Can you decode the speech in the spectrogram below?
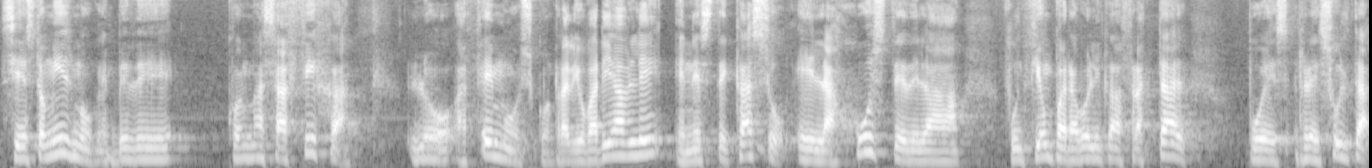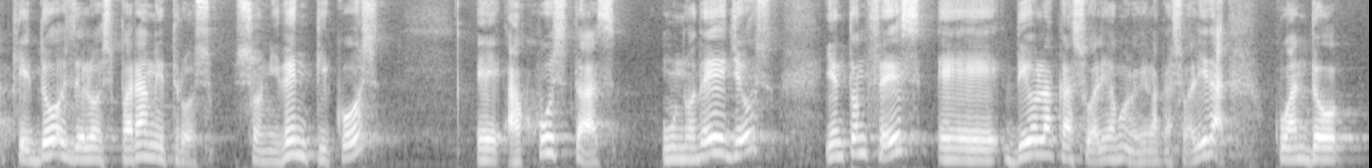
Si esto mismo, en vez de con masa fija, lo hacemos con radio variable, en este caso el ajuste de la función parabólica fractal, pues resulta que dos de los parámetros son idénticos, eh, ajustas uno de ellos, y entonces eh, dio la casualidad, bueno, dio la casualidad, cuando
